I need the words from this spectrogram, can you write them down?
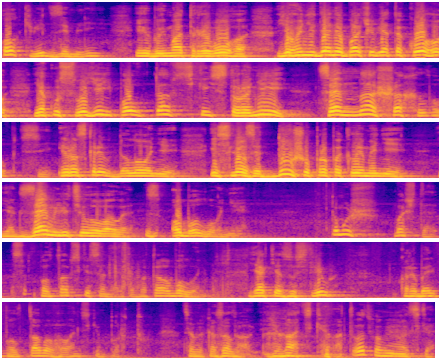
О, квіт землі, і обійма тривога, його ніде не бачив я такого, як у своїй полтавській стороні. Це наша хлопці, і розкрив долоні, і сльози душу пропекли мені, як землю цілували з оболоні. Тому ж, бачите, полтавські сонети, бо та оболонь. Як я зустрів корабель Полтава в Голландському порту. Це ви казали юнацьке, от от вам юнацьке.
